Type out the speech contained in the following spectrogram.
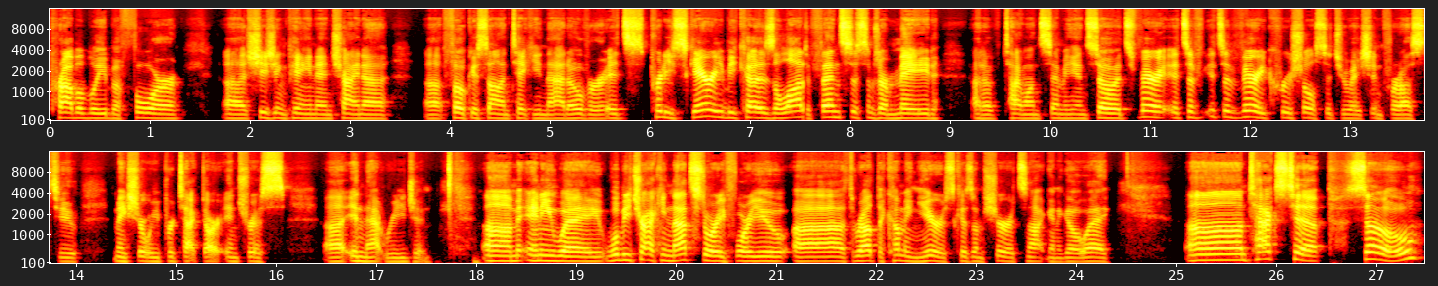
probably before Xi Jinping and China uh, focus on taking that over. It's pretty scary because a lot of defense systems are made out of Taiwan Semi, and so it's very it's a it's a very crucial situation for us to make sure we protect our interests uh, in that region. Um, anyway, we'll be tracking that story for you uh, throughout the coming years because I'm sure it's not going to go away. Um, tax tip. So,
